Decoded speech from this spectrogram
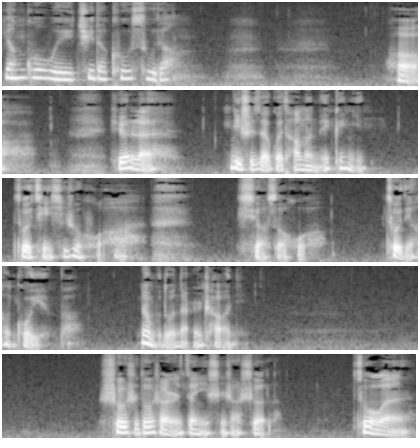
杨过委屈的哭诉道：“啊，原来你是在怪他们没给你做清晰润滑，小骚货，做点很过瘾吧？那么多男人查你，说是多少人在你身上射了？昨晚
